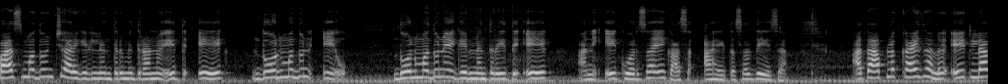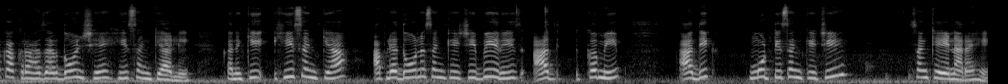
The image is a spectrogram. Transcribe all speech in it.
पाचमधून चार गेल्यानंतर मित्रांनो येथे एक दोनमधून ए दोनमधून एक गेल्यानंतर इथे एक आणि एक वरचा एक असा आहे तसा द्यायचा आता आपलं काय झालं? एक लाख अकरा हजार दोनशे ही संख्या आली. कारण की ही संख्या आपल्या दोन संख्येची बेरीज आद कमी अधिक मोठी संख्येची संख्या येणार आहे.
